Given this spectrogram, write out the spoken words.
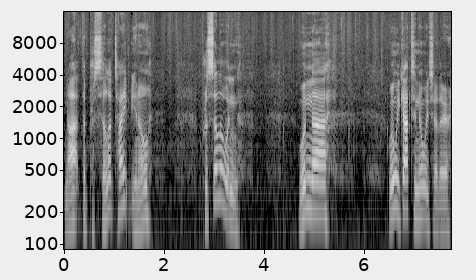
Not the Priscilla type you know? Priscilla when when uh, when we got to know each other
